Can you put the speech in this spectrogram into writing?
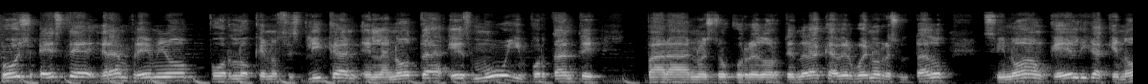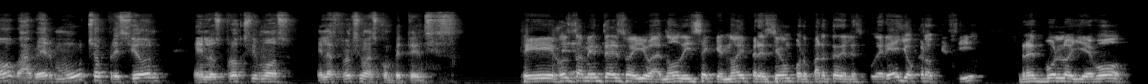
Pues este gran premio, por lo que nos explican en la nota, es muy importante para nuestro corredor. Tendrá que haber buenos resultados, si no, aunque él diga que no, va a haber mucha presión en los próximos, en las próximas competencias. Sí, justamente eso iba, ¿no? Dice que no hay presión por parte de la escudería. Yo creo que sí. Red Bull lo llevó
